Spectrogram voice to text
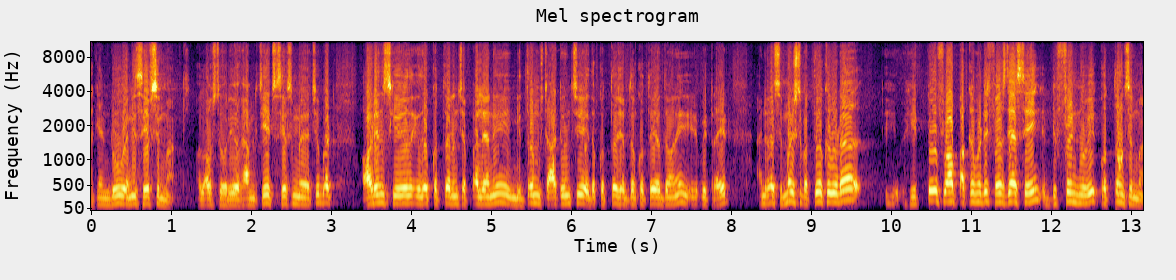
I can do any safe cinema love story family చేయొచ్చు సేఫ్ సినిమా చేయొచ్చు బట్ ఆడియన్స్కి ఏదో ఏదో కొత్త అని చెప్పాలి అని మిత్రం స్టార్ట్ నుంచి ఏదో కొత్త చెప్దాం కొత్త చెప్దాం అని వి ట్రైడ్ అండ్ సినిమా ఇష్టం ప్రతి ఒక్కరు కూడా హిట్ ఫ్లాప్ పక్కన పెట్టి first they saying different movie కొత్త cinema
